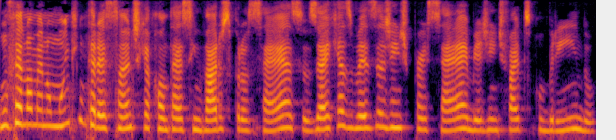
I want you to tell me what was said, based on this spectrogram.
Um fenômeno muito interessante que acontece em vários processos é que às vezes a gente percebe, a gente vai descobrindo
